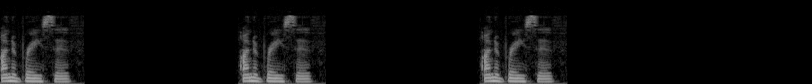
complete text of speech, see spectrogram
unabrasive. Unabrasive. Unabrasive.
